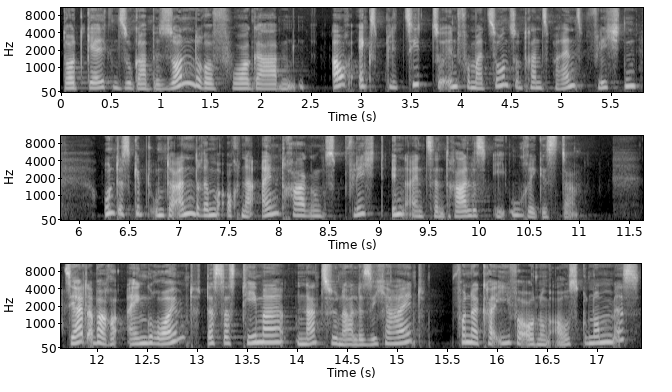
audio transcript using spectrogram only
Dort gelten sogar besondere Vorgaben, auch explizit zu Informations- und Transparenzpflichten, und es gibt unter anderem auch eine Eintragungspflicht in ein zentrales EU-Register. Sie hat aber eingeräumt, dass das Thema nationale Sicherheit von der KI-Verordnung ausgenommen ist.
